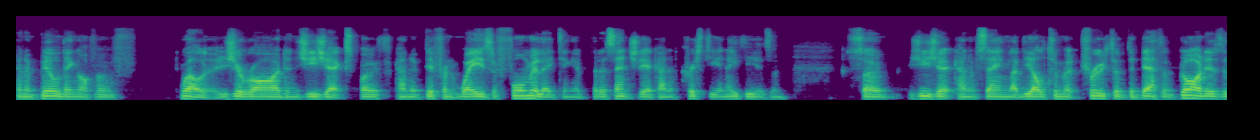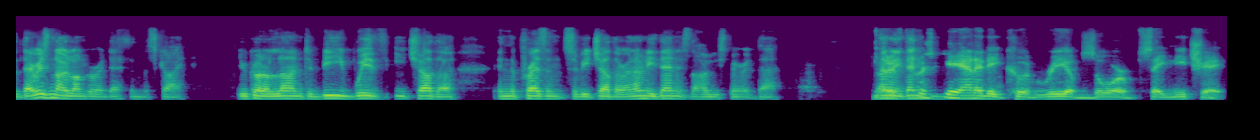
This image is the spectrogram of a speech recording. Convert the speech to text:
kind of building off of well, Girard and Zizek's both kind of different ways of formulating it, but essentially a kind of Christian atheism. So Zizek kind of saying like the ultimate truth of the death of God is that there is no longer a death in the sky. You've got to learn to be with each other in the presence of each other, and only then is the Holy Spirit there. Only then Christianity could reabsorb, say, Nietzsche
